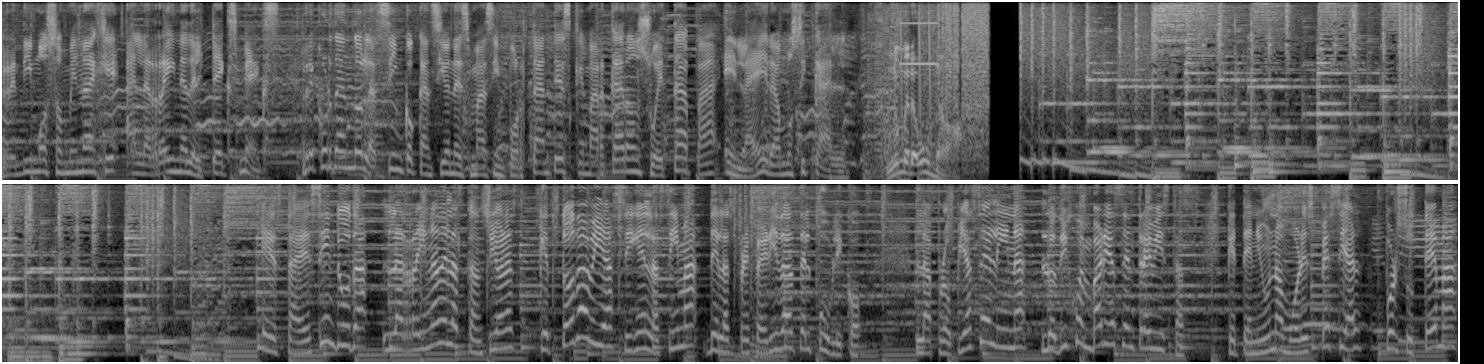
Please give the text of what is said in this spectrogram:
rendimos homenaje a la reina del Tex-Mex, recordando las cinco canciones más importantes que marcaron su etapa en la era musical. Número 1. Esta es sin duda la reina de las canciones que todavía siguen la cima de las preferidas del público. La propia Selena lo dijo en varias entrevistas que tenía un amor especial por su tema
